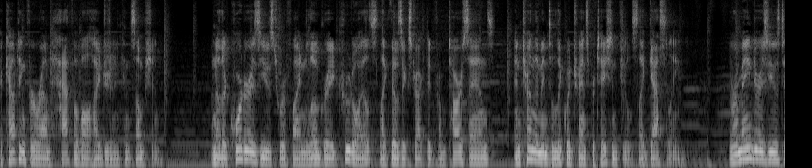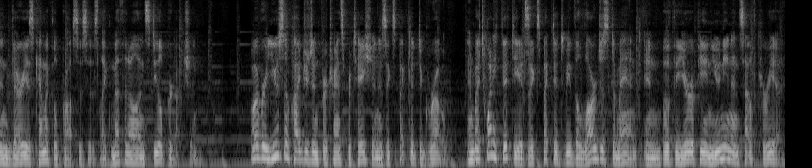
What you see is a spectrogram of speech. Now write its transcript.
accounting for around half of all hydrogen consumption. Another quarter is used to refine low grade crude oils, like those extracted from tar sands, and turn them into liquid transportation fuels like gasoline. The remainder is used in various chemical processes like methanol and steel production. However, use of hydrogen for transportation is expected to grow, and by 2050 it is expected to be the largest demand in both the European Union and South Korea,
